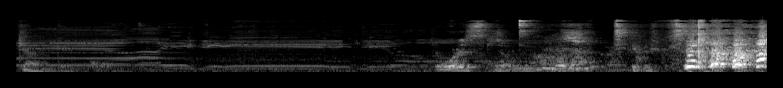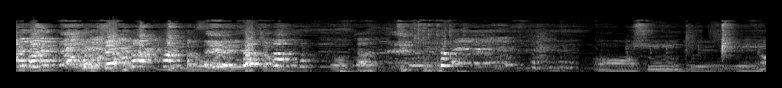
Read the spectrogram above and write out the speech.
きやねん結構じゃあ俺好きじゃん。俺ちゃう分かってああスヌーピーええな。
